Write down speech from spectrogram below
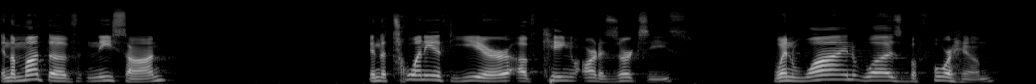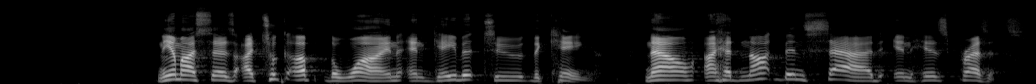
In the month of Nisan, in the 20th year of King Artaxerxes, when wine was before him, Nehemiah says, I took up the wine and gave it to the king. Now, I had not been sad in his presence.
